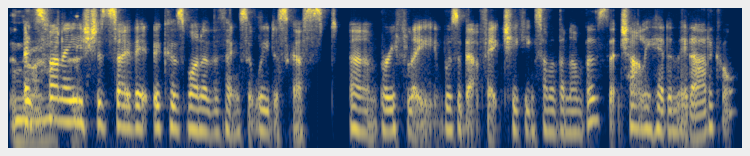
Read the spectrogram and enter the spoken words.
Their It's own funny you should say that because one of the things that we discussed um, briefly was about fact checking some of the numbers that Charlie had in that article.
